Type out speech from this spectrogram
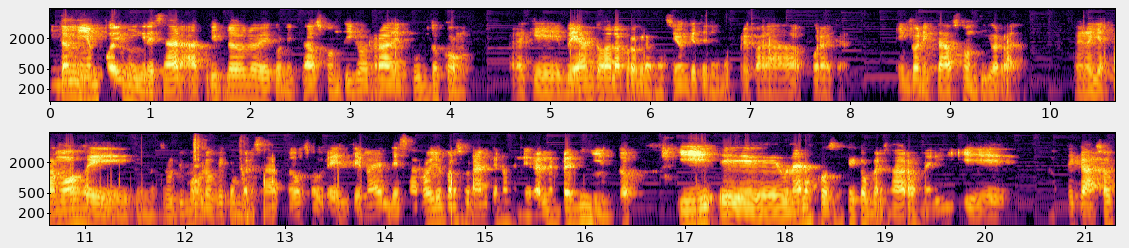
Y también pueden ingresar a www.conectadoscontigoradio.com para que vean toda la programación que tenemos preparada por acá en Conectados Contigo Radio. Bueno, ya estamos eh, en nuestro último bloque conversando sobre el tema del desarrollo personal que nos genera el emprendimiento y eh, una de las cosas que conversaba Rosemary eh, este caso,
